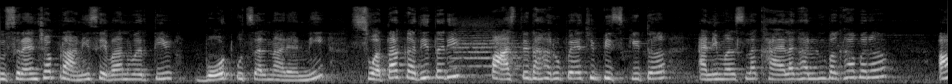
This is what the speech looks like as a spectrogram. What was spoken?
दुसऱ्यांच्या प्राणी सेवांवरती बोट उचलणाऱ्यांनी स्वतः कधीतरी पाच ते दहा रुपयाची बिस्किटं ॲनिमल्सला खायला घालून बघा बरं. आ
